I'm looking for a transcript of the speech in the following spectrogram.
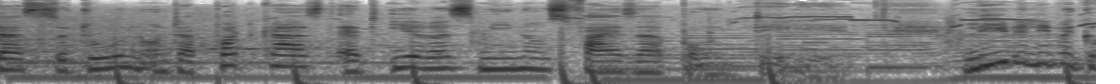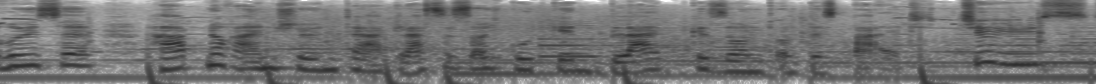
das zu tun unter podcast.iris-pfizer.de. Liebe, liebe Grüße, habt noch einen schönen Tag, lasst es euch gut gehen, bleibt gesund und bis bald. Tschüss!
